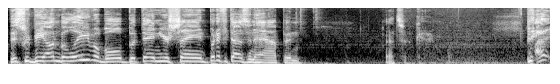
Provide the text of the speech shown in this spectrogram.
This would be unbelievable, but then you're saying, but if it doesn't happen, that's okay. I,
